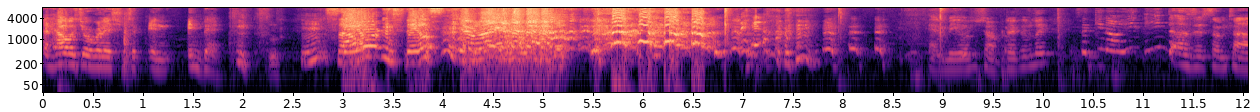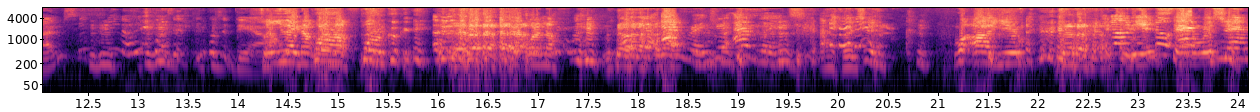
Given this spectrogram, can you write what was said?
And how is your relationship in in bed? Hmm? Sour? Stales? Yeah, right. And me, she's trying to protect him. Like, it's like you know, he, he does it sometimes. He, you know, he puts it, he puts it down. So you like Not poor, enough. poor cooking. Not enough. Oh, you're average. You're average. Average. What are you? You don't need Idiot no sandwich. average man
